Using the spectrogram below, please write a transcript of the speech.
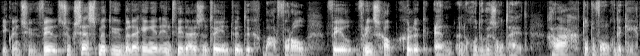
ik wens u veel succes met uw beleggingen in 2022, maar vooral veel vriendschap, geluk en een goede gezondheid. Graag tot de volgende keer.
